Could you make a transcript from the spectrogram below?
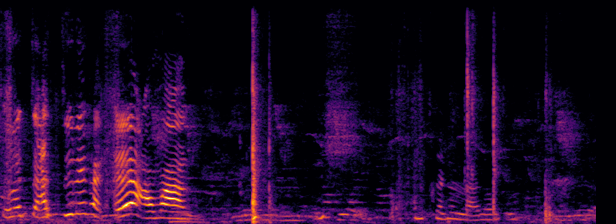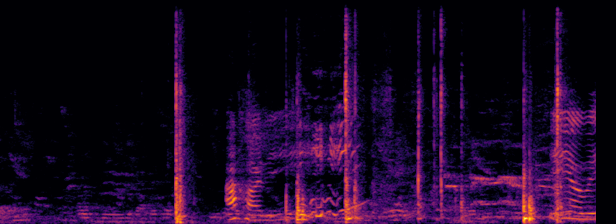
তোমার চাচ্ছু রে খাই এ আমার লাগাও আহারে। এই হবে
